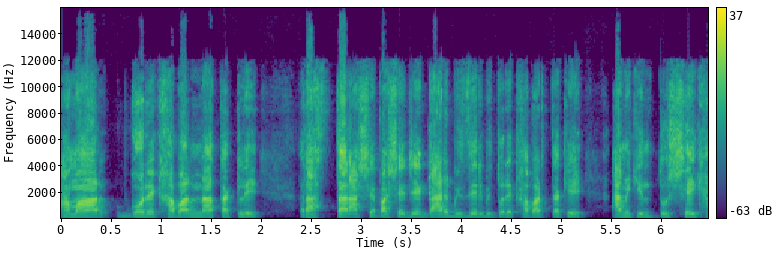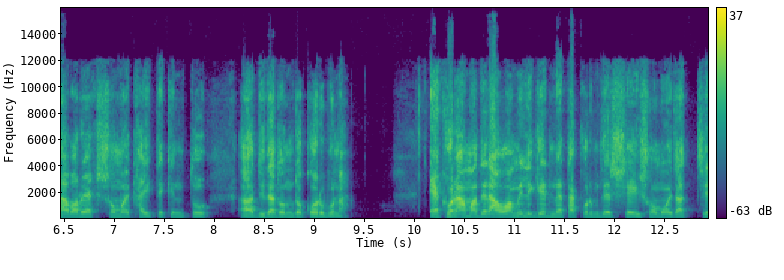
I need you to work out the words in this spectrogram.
আমার ঘরে খাবার না থাকলে, রাস্তার আশেপাশে যে গার্বেজের ভিতরে খাবার থাকে, আমি কিন্তু সেই খাবারও এক সময় খাইতে কিন্তু দ্বিধাদ্বন্দ্ব করব না। এখন আমাদের আওয়ামী লীগের নেতাকর্মীদের সেই সময় যাচ্ছে।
